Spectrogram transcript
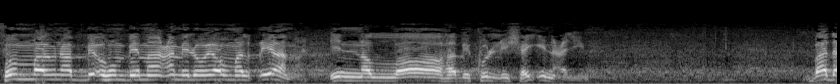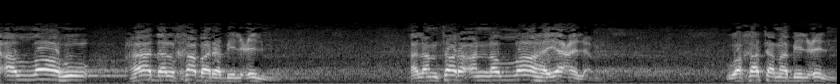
ثم ينبئهم بما عملوا يوم القيامة. إن الله بكل شيء عليم. بدأ الله هذا الخبر بالعلم. ألم تر أن الله يعلم وختم بالعلم؟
